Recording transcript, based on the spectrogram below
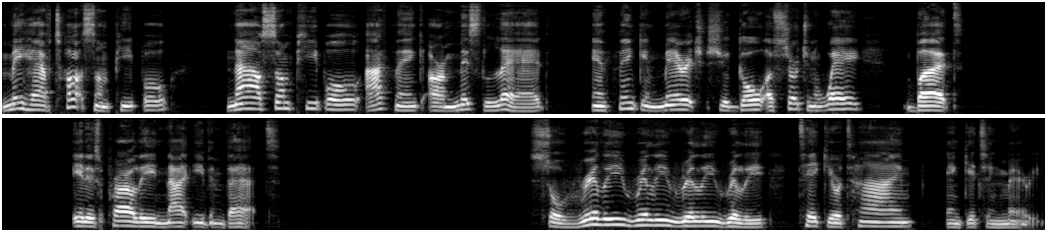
may have taught some people. Now, some people, I think, are misled in thinking marriage should go a certain way, but it is probably not even that. So really, really, really, really take your time in getting married.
